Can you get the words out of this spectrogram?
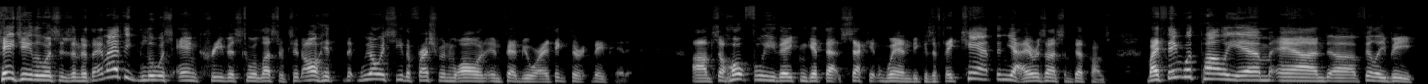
KJ Lewis is another, thing. and I think Lewis and Krivas to a lesser extent all hit. The, we always see the freshman wall in, in February. I think they're they've hit it. Um, so hopefully they can get that second win because if they can't, then yeah, Arizona some death problems. My thing with Poly M and uh, Philly B,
